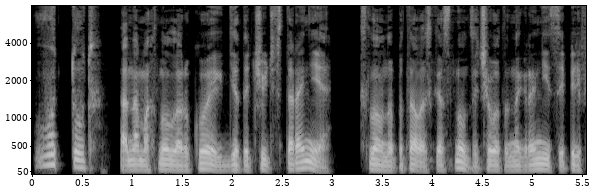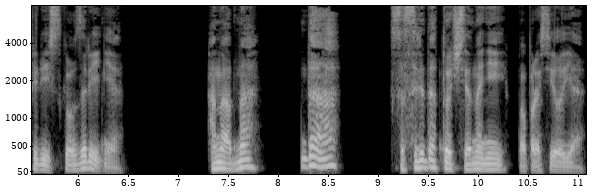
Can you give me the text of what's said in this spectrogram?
вот тут». Она махнула рукой где-то чуть в стороне, словно пыталась коснуться чего-то на границе периферического зрения. «Она одна?» «Да». «Сосредоточься на ней», — попросил я.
